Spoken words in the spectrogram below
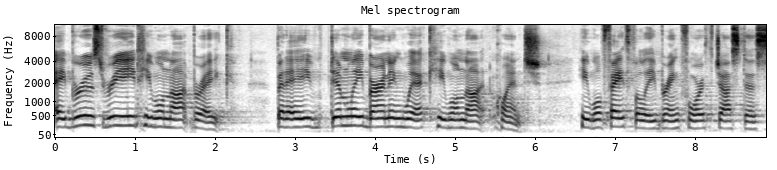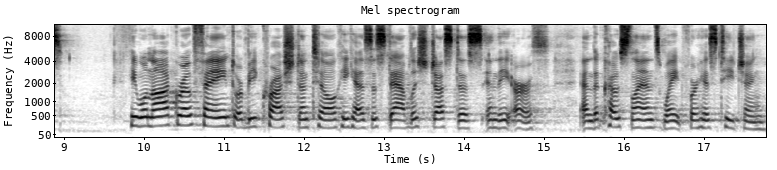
A bruised reed he will not break, but a dimly burning wick he will not quench. He will faithfully bring forth justice. He will not grow faint or be crushed until he has established justice in the earth, and the coastlands wait for his teaching.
